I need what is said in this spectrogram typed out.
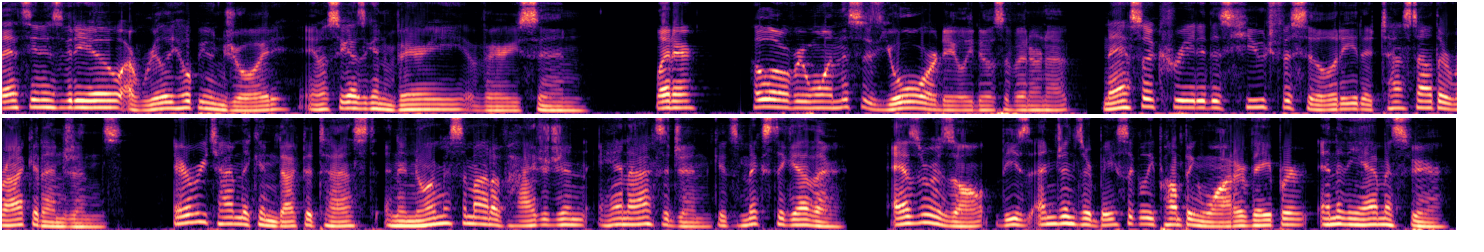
That's the end of this video. I really hope you enjoyed, and I'll see you guys again very, very soon. Later! Hello everyone, this is your Daily Dose of Internet. NASA created this huge facility to test out their rocket engines. Every time they conduct a test, an enormous amount of hydrogen and oxygen gets mixed together. As a result, these engines are basically pumping water vapor into the atmosphere.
